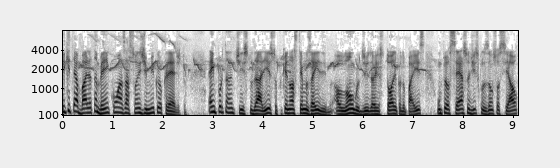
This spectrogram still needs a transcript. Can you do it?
e que trabalha também com as ações de microcrédito. É importante estudar isso porque nós temos aí, ao longo da histórica do país, um processo de exclusão social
